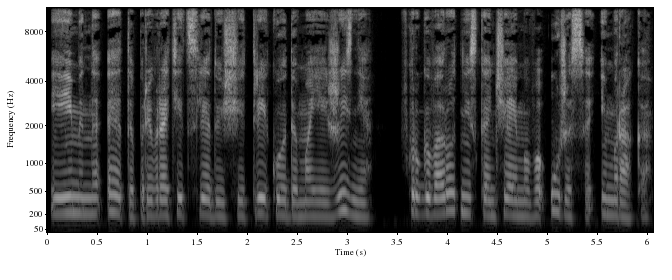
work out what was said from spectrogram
И именно это превратит следующие три года моей жизни в круговорот нескончаемого ужаса и мрака.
